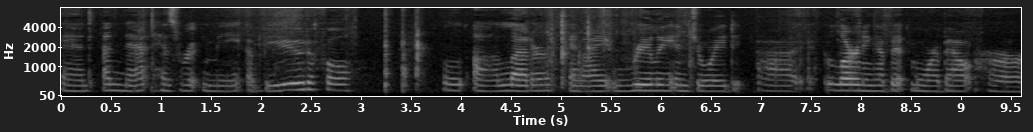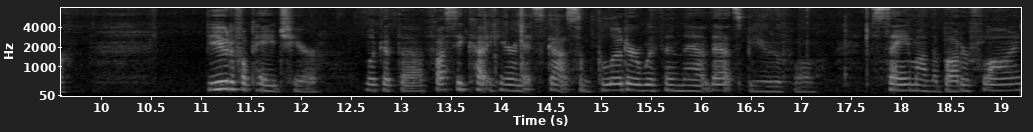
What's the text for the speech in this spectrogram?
And Annette has written me a beautiful uh, letter, and I really enjoyed uh, learning a bit more about her. Beautiful page here. Look at the fussy cut here, and it's got some glitter within that. That's beautiful. Same on the butterfly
